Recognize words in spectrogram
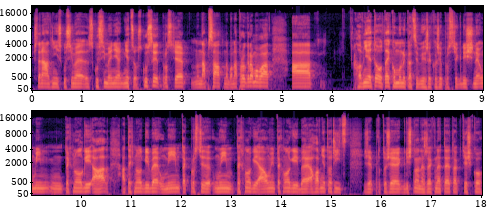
14 dní, zkusíme, zkusíme nějak něco zkusit, prostě napsat nebo naprogramovat a Hlavně je to o té komunikaci, bych řekl, že prostě když neumím mm, technologii A a technologii B umím, tak prostě umím technologii A, umím technologii B a hlavně to říct, že protože když to neřeknete, tak těžko,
